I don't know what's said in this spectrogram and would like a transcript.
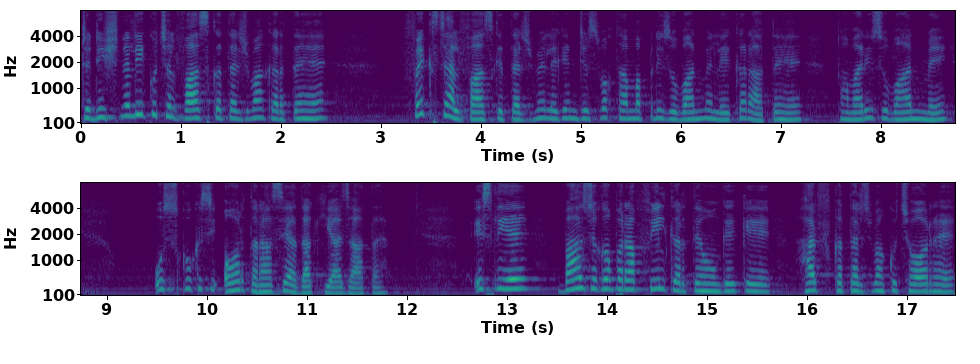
ٹریڈیشنلی کچھ الفاظ کا ترجمہ کرتے ہیں فکسڈ الفاظ کے ترجمے، لیکن جس وقت ہم اپنی زبان میں لے کر آتے ہیں، تو ہماری زبان میں اس کو کسی اور طرح سے ادا کیا جاتا ہے۔ اس لیے بعض جگہوں پر آپ فیل کرتے ہوں گے کہ حرف کا ترجمہ کچھ اور ہے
